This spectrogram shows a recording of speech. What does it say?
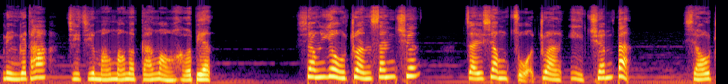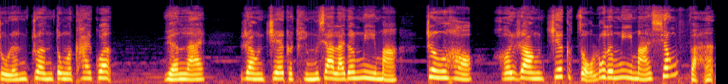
领着他急急忙忙地赶往河边。向右转三圈，再向左转一圈半，小主人转动了开关，原来。让杰克停下来的密码正好和让杰克走路的密码相反。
